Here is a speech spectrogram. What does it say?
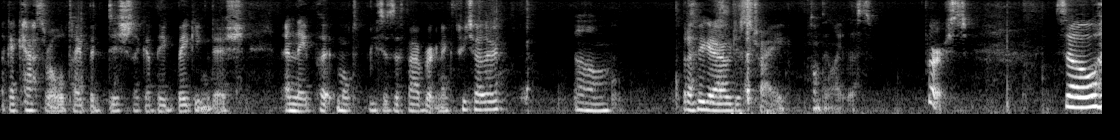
like a casserole type of dish, like a big baking dish, and they put multiple pieces of fabric next to each other. Um, but I figured I would just try something like this first. So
